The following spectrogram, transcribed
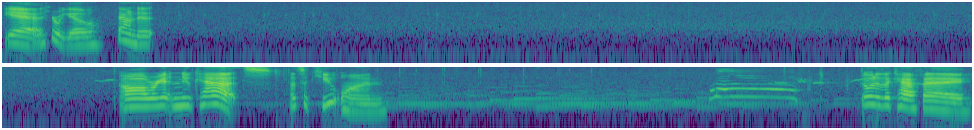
Yeah, here we go. Found it. Oh, we're getting new cats. That's a cute one. Go to the cafe.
